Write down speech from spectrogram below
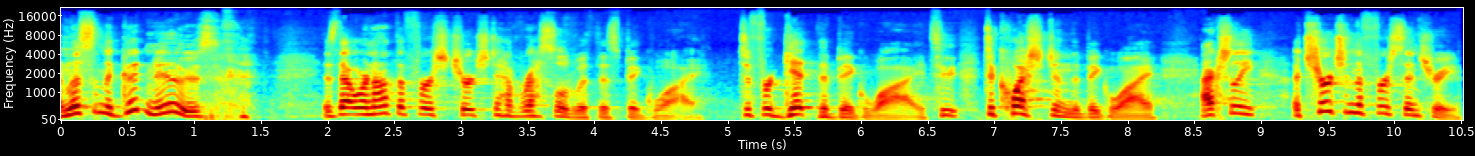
And listen, the good news is that we're not the first church to have wrestled with this big why to forget the big why, to, to question the big why. Actually, a church in the first century,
